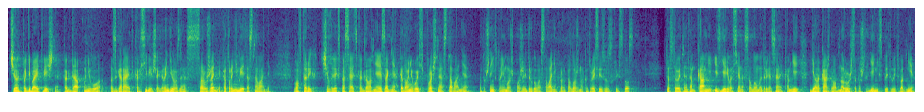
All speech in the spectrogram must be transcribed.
Человек погибает вечно, когда у него сгорает красивейшее, грандиозное сооружение, которое не имеет основания. Во-вторых, человек спасается, как головня из огня, когда у него есть прочное основание, потому что никто не может положить другого основания, кроме положенного, которое есть Иисус Христос. Кто строит на этом камне из дерева, сена, соломы, драгоценных камней, дело каждого обнаружится, потому что день испытывает в огне.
